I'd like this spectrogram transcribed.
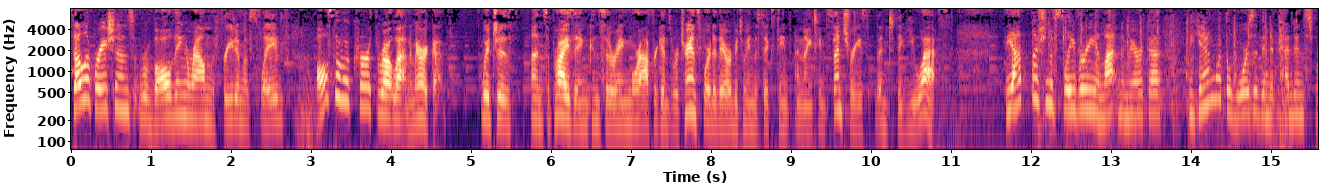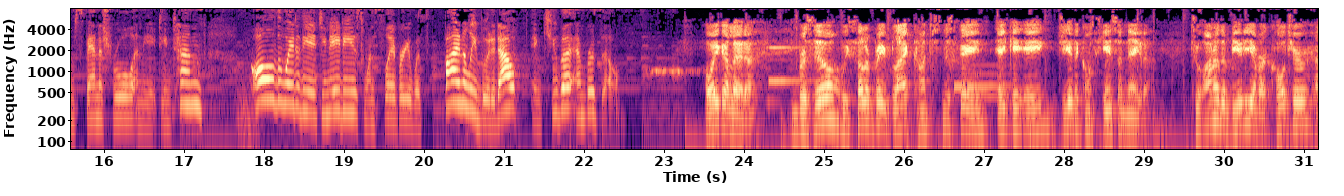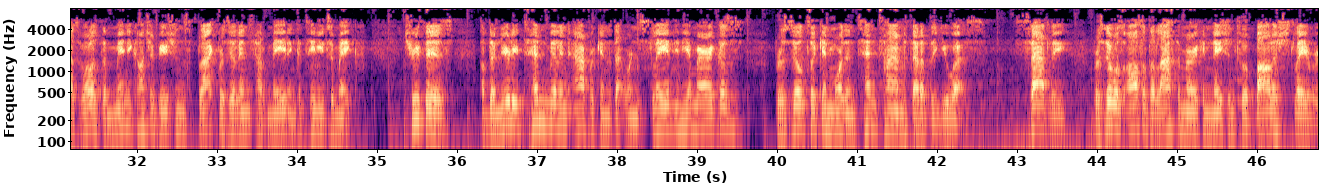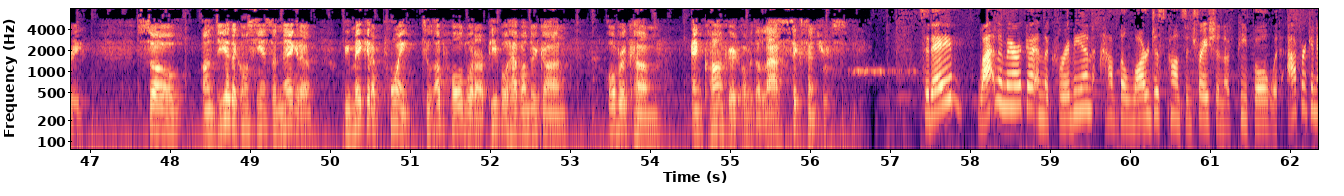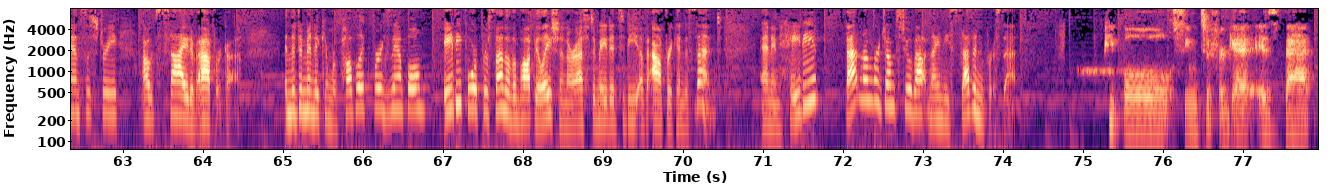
Celebrations revolving around the freedom of slaves also occur throughout Latin America, which is unsurprising considering more Africans were transported there between the 16th and 19th centuries than to the U.S. The abolition of slavery in Latin America began with the wars of independence from Spanish rule in the 1810s, all the way to the 1880s when slavery was finally booted out in Cuba and Brazil. Oi, galera. In Brazil, we celebrate Black Consciousness Day, aka Dia da Consciência Negra, to honor the beauty of our culture as well as the many contributions Black Brazilians have made and continue to make. Truth is, of the nearly 10 million Africans that were enslaved in the Americas, Brazil took in more than 10 times that of the U.S. Sadly, Brazil was also the last American nation to abolish slavery. So, on Dia da Consciência Negra, we make it a point to uphold what our people have undergone, overcome, and conquered over the last six centuries. Today, Latin America and the Caribbean have the largest concentration of people with African ancestry outside of Africa. In the Dominican Republic, for example, 84% of the population are estimated to be of African descent. And in Haiti, that number jumps to about 97%. People seem to forget is that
